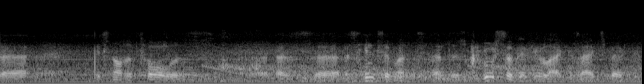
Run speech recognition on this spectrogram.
uh, it's not at all as, as, uh, as intimate and as gruesome, if you like, as I expected.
